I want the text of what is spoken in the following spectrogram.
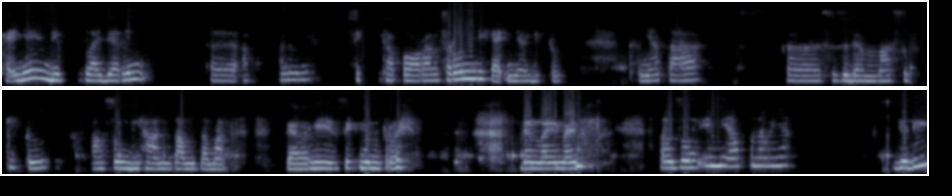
kayaknya yang dipelajarin uh, apa namanya sikap orang seru nih kayaknya gitu. Ternyata uh, sesudah masuk gitu langsung dihantam sama teori Sigmund Freud dan lain-lain. langsung ini apa namanya? Jadi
